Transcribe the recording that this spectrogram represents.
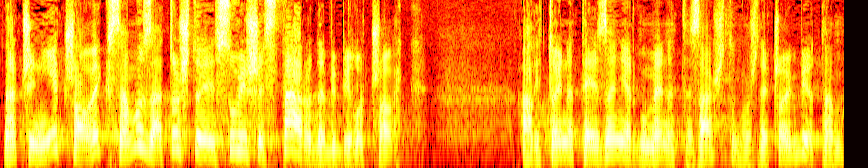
Znači, nije čovek samo zato što je suviše staro da bi bilo čovek. Ali to je natezanje argumenta. Zašto? Možda je čovjek bio tamo.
